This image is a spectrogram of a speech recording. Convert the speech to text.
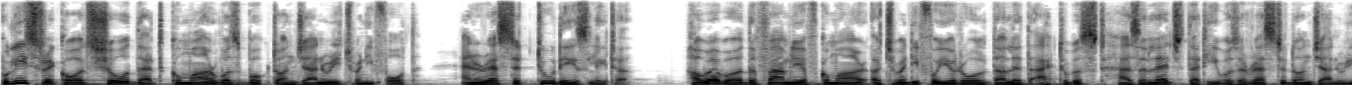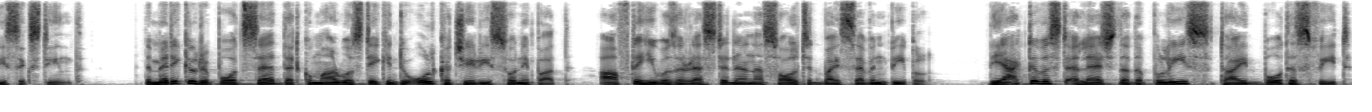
Police records show that Kumar was booked on January 24th and arrested two days later. However, the family of Kumar, a 24 year old Dalit activist, has alleged that he was arrested on January 16th. The medical report said that Kumar was taken to Old Kacheri, Sonipat, after he was arrested and assaulted by seven people. The activist alleged that the police tied both his feet,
